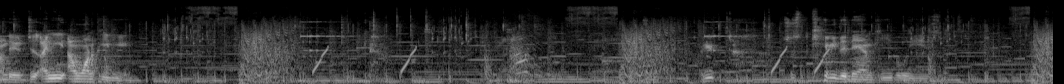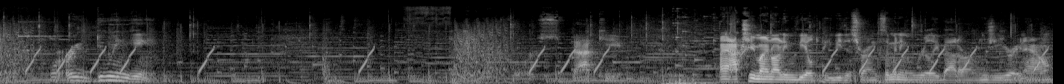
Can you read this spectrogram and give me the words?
On, dude. Just, I need. I want a PB. You, just give me the damn key, please. What are you doing, game? That key. I actually might not even be able to PB this run because I'm getting really bad RNG right now.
